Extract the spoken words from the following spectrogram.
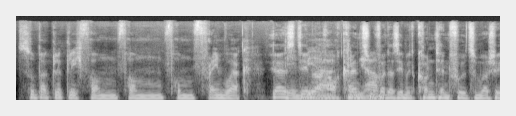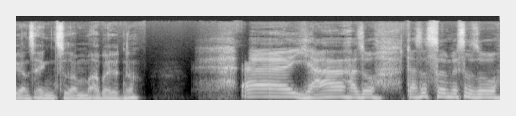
super glücklich vom, vom, vom Framework. Ja, ist demnach auch kein Zufall, haben. dass ihr mit Contentful zum Beispiel ganz eng zusammenarbeitet, ne? Äh, ja, also das ist so ein bisschen so,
